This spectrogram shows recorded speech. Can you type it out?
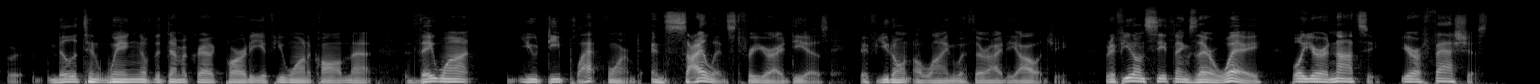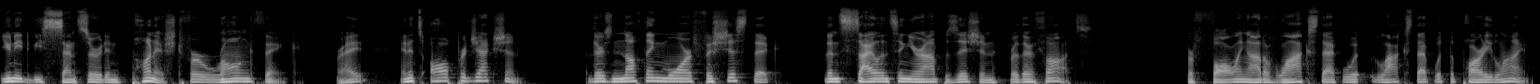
militant wing of the Democratic Party, if you want to call them that, they want you deplatformed and silenced for your ideas if you don't align with their ideology. But if you don't see things their way, well, you're a Nazi. You're a fascist. You need to be censored and punished for wrong think, right? And it's all projection. There's nothing more fascistic than silencing your opposition for their thoughts, for falling out of lockstep with, lockstep with the party line.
